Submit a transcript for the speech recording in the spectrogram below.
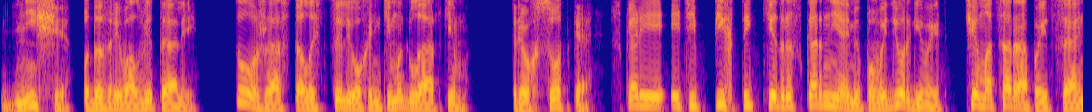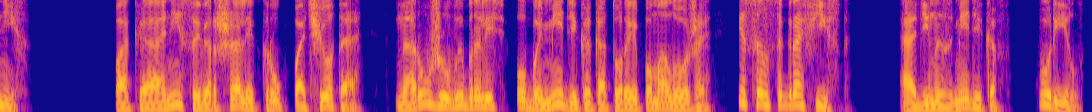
Днище, подозревал Виталий, тоже осталось целехоньким и гладким. Трехсотка скорее эти пихты кедра с корнями повыдергивает, чем оцарапается о них. Пока они совершали круг почета, наружу выбрались оба медика, которые помоложе, и сенсографист. Один из медиков курил,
